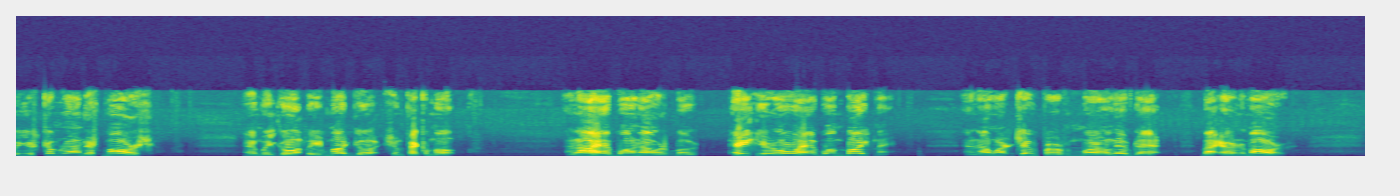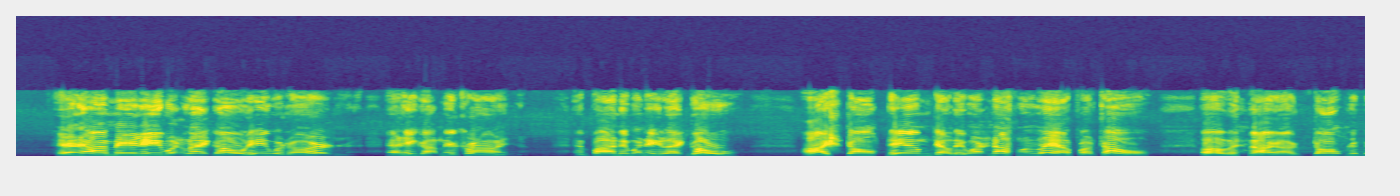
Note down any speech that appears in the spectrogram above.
we used to come around this marsh, and we'd go up these mud guts and pick 'em up. And I had one, I was about eight year old, I had one bite me. And I weren't too far from where I lived at, back there in the marsh. And I mean, he wouldn't let go. He was hurting, and he got me crying. And finally, when he let go, I stomped him till there weren't nothing left at all. Oh, I stomped him,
